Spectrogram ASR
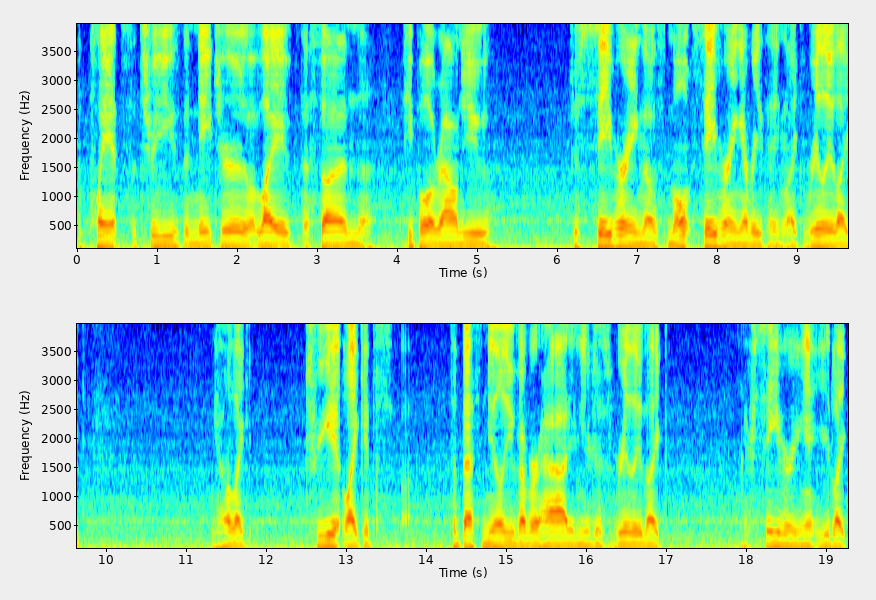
the plants the trees the nature the life the sun the people around you just savoring those mo savoring everything like really like you know like treat it like it's uh, the best meal you've ever had and you're just really like you're savoring it. You like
